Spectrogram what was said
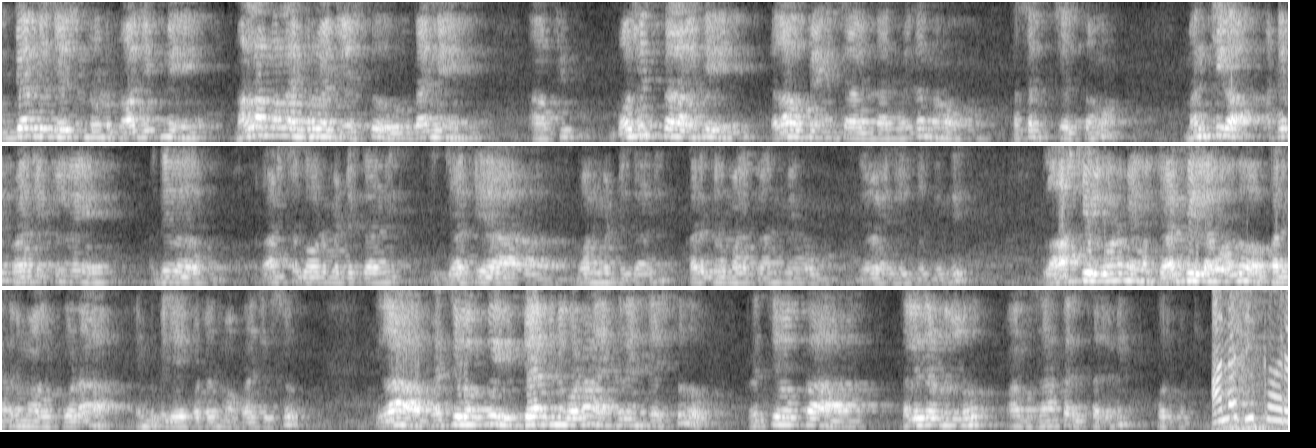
విద్యార్థులు చేసినటువంటి ప్రాజెక్ట్ని మళ్ళా మళ్ళీ ఇంప్రూవైజ్ చేస్తూ దాన్ని భవిష్యత్తు తరాలకి ఎలా ఉపయోగించాలని దాని మీద మనం రసెప్ట్ చేస్తాము. మంచిగా అంటే ప్రాజెక్టుల్ని అదే రాష్ట్ర గవర్నమెంట్కి కానీ జాతీయ గవర్నమెంట్కి కానీ కార్యక్రమాలకు కానీ మేము నిర్వహించడం జరిగింది. లాస్ట్ ఇయర్ కూడా మేము జాతీయ లెవెల్లో కార్యక్రమాలకు కూడా ఎంపిక చేయబడ్డారు మా ప్రాజెక్ట్స్. ఇలా ప్రతి ఒక్క విద్యార్థిని కూడా ఎంకరేజ్ చేస్తూ ప్రతి ఒక్క తల్లిదండ్రులు మాకు సహకరిస్తారని కోరుకుంటున్నాను అనధికార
